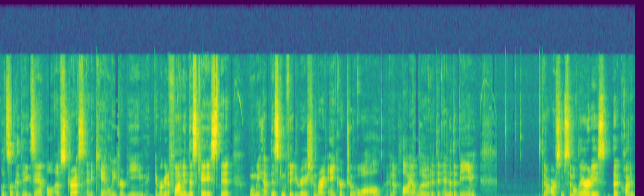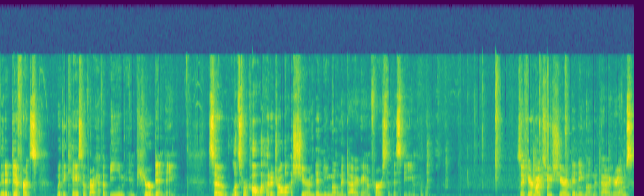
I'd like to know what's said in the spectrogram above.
Let's look at the example of stress and a cantilever beam. And we're going to find in this case that when we have this configuration where I anchor it to a wall and apply a load at the end of the beam, there are some similarities, but quite a bit of difference with the case where I have a beam in pure bending. So let's recall how to draw a shear and bending moment diagram first of this beam. So here are my two shear and bending moment diagrams.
